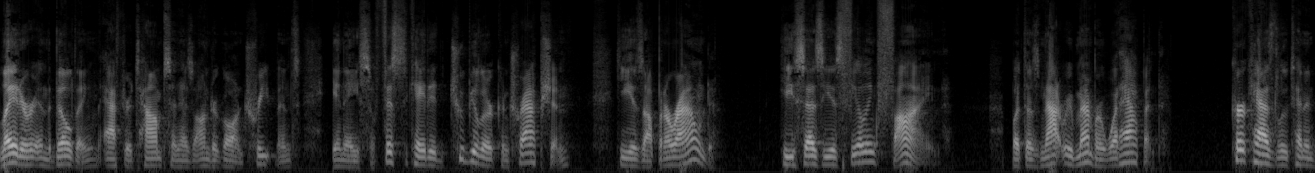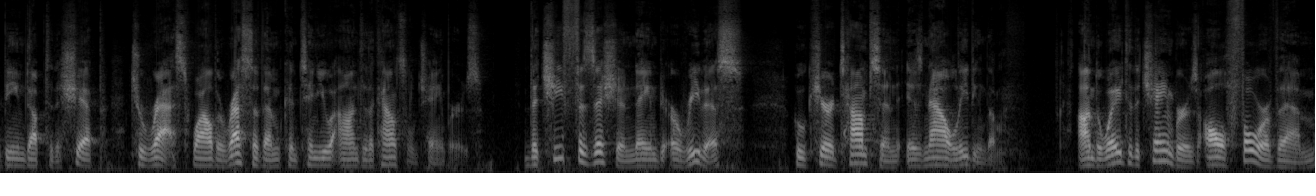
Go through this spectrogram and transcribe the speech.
Later in the building, after Thompson has undergone treatment in a sophisticated tubular contraption, he is up and around. He says he is feeling fine, but does not remember what happened. Kirk has the lieutenant beamed up to the ship to rest while the rest of them continue on to the council chambers. The chief physician named Erebus, who cured Thompson, is now leading them. On the way to the chambers, all four of them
